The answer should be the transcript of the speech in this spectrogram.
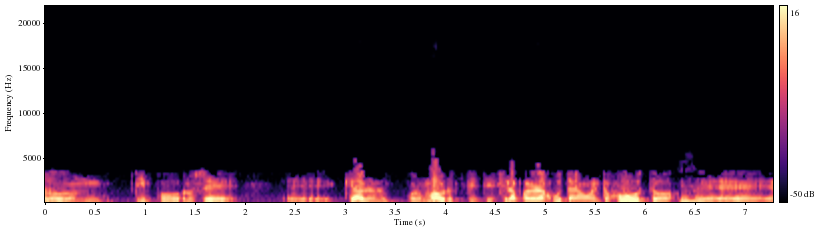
un tipo, no sé, eh, que hablan por Mauro, te dice la palabra justa en el momento justo. Eh,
